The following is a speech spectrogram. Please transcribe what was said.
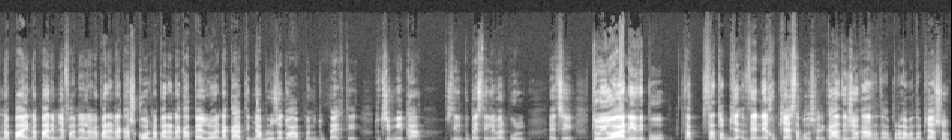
Να πάει να πάρει μια φανέλα, να πάρει ένα κασκόλ, να πάρει ένα καπέλο, ένα κάτι, μια μπλούζα του αγαπημένου του παίχτη, του Τσιμίκα, που παίζει στη Λίβερπουλ, έτσι, του Ιωαννίδη που θα, θα το, δεν έχω πιάσει τα ποδοσφαιρικά, δεν ξέρω καν αν θα τα προλάβω να τα πιάσω.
